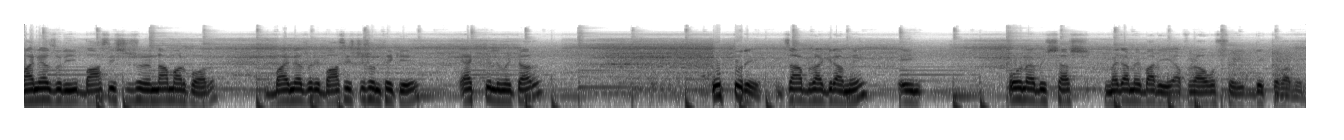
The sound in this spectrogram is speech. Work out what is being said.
বানিয়াজুরি বাস স্টেশনে নামার পর বানিয়াজুরি বাস স্টেশন থেকে এক কিলোমিটার উত্তরে জাবরা গ্রামে এই অরুণা বিশ্বাস ম্যাডামের বাড়ি আপনারা অবশ্যই দেখতে পাবেন।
